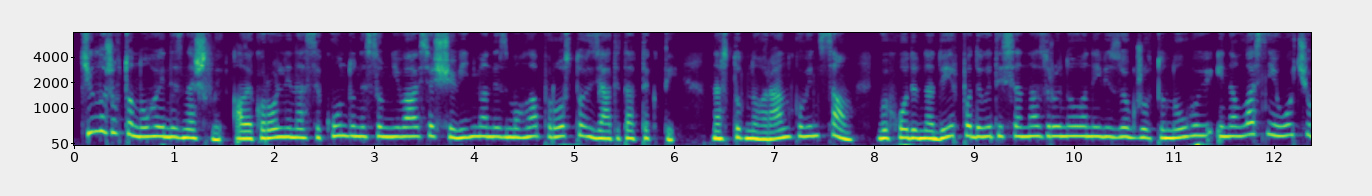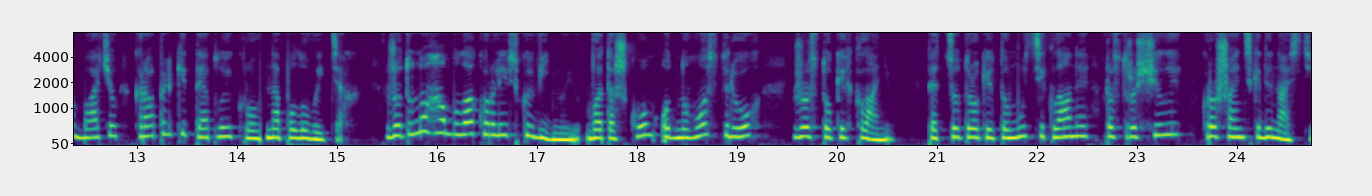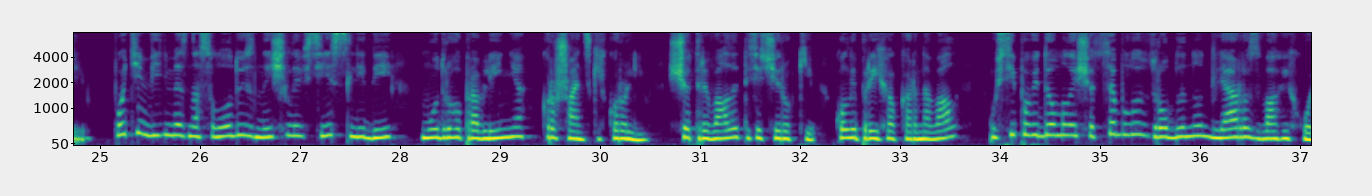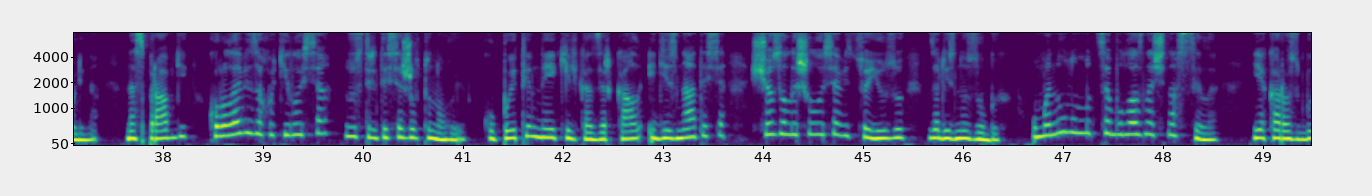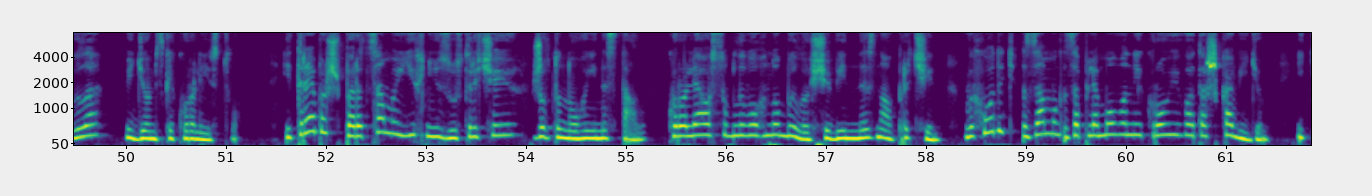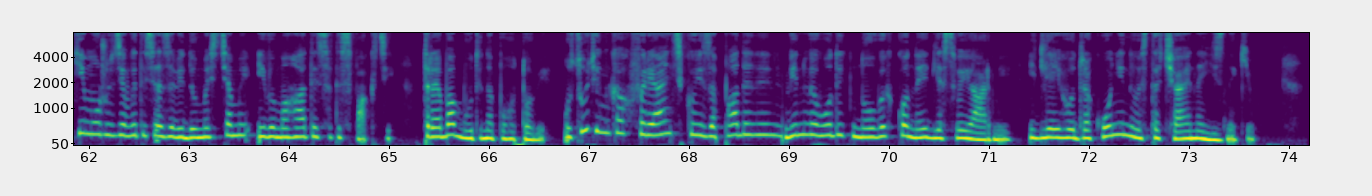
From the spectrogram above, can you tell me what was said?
Тіло жовтоногої не знайшли, але король ні на секунду не сумнівався, що відьма не змогла просто взяти та втекти. Наступного ранку він сам виходив на двір подивитися на зруйнований візок жовтоногою і на власні очі бачив крапельки теплої крові на половицях. Жовтонога була королівською відьмою, ватажком одного з трьох жорстоких кланів. 500 років тому ці клани розтрощили Крошанську династію. Потім відьми з насолодою знищили всі сліди мудрого правління крошанських королів, що тривали тисячі років. Коли приїхав карнавал, усі повідомили, що це було зроблено для розваги Холіна. Насправді, королеві захотілося зустрітися з жовтоногою, купити в неї кілька зеркал і дізнатися, що залишилося від союзу залізнозубих. У минулому це була значна сила, яка розбила відьомське королівство. І треба ж перед самою їхньою зустрічею жовтоногої не стало. Короля особливо гнобило, що він не знав причин. Виходить, замок заплямований кров'ю ватажка відьом, і ті можуть з'явитися за відомостями і вимагати сатисфакції. Треба бути на поготові. У сутінках феріанської западини він виводить нових коней для своєї армії, і для його драконів не вистачає наїзників.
